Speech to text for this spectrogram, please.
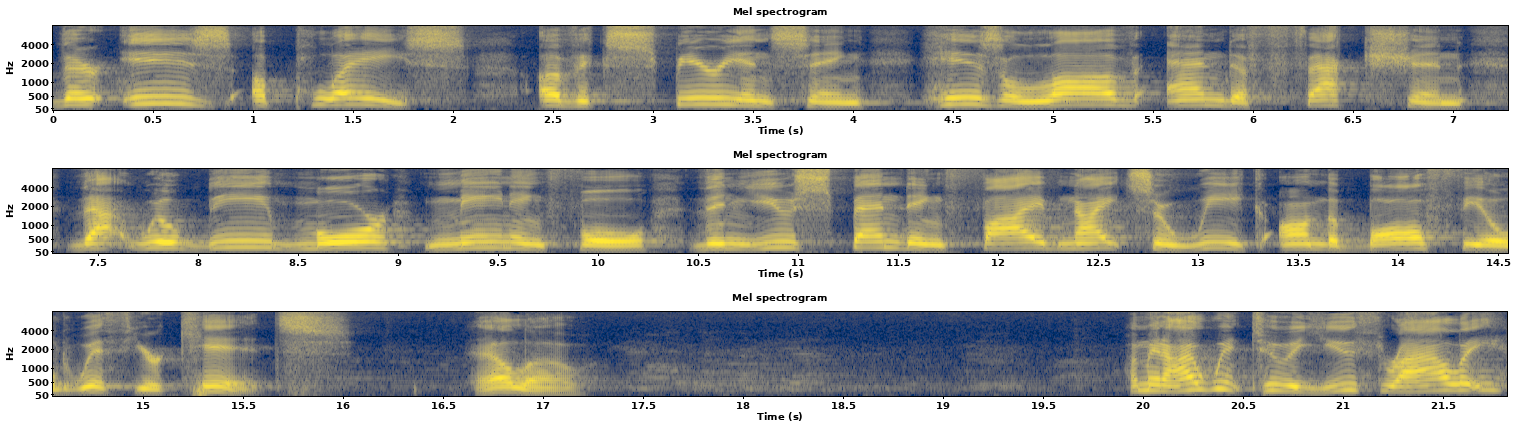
There is a place of experiencing His love and affection that will be more meaningful than you spending five nights a week on the ball field with your kids. Hello. I mean, I went to a youth rally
